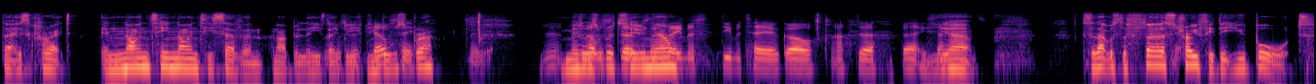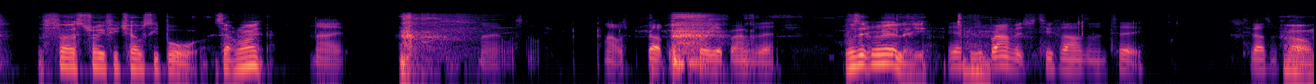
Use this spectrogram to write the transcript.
That is correct. In 1997, and I believe they beat Middlesbrough. Yeah. Middlesbrough 2 0. famous Di Matteo goal after 30 seconds. Yeah. So that was the first yeah. trophy that you bought the first trophy Chelsea bought. Is that right? No. no, it was not. That was that was pre Abramovich. Was it really? Yeah, because Abramovich 2002. 2004. Oh,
